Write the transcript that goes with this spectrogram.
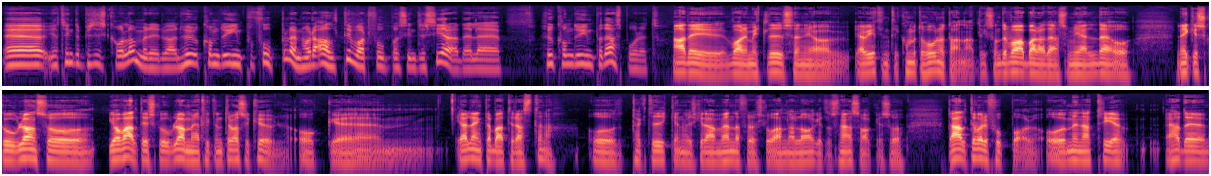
eh, jag tänkte precis kolla med dig, hur kom du in på fotbollen? Har du alltid varit fotbollsintresserad eller hur kom du in på det spåret? Ja, det har varit mitt liv sen jag, jag vet inte, kommer inte ihåg något annat. Liksom, det var bara det som gällde. Och när jag gick i skolan så, jag var alltid i skolan men jag tyckte inte det var så kul. Och eh, jag längtade bara till rasterna. och taktiken vi skulle använda för att slå andra laget och sådana saker. Så det har alltid varit fotboll. Och mina tre, jag hade,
